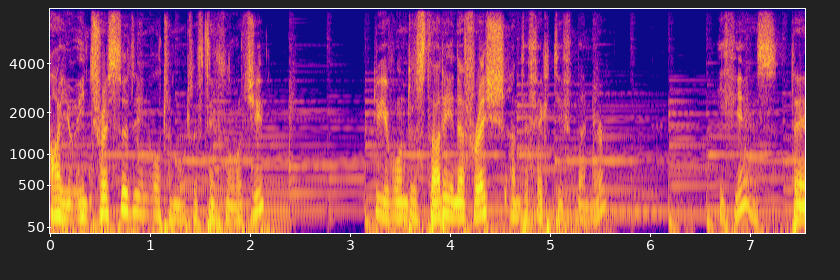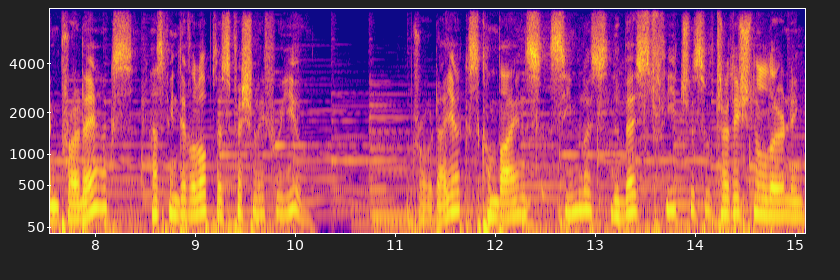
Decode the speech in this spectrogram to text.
Are you interested in automotive technology? Do you want to study in a fresh and effective manner? If yes, then ProDiax has been developed especially for you. ProDiax combines seamless the best features of traditional learning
